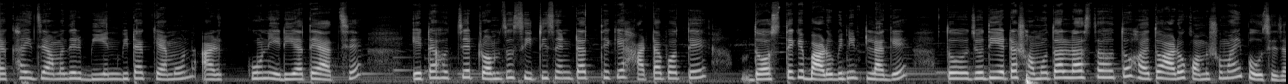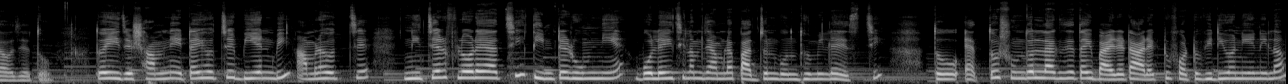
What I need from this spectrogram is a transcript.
দেখাই যে আমাদের বিএনবিটা কেমন আর কোন এরিয়াতে আছে। এটা হচ্ছে ট্রমসো সিটি সেন্টার থেকে হাঁটা পথে দশ থেকে বারো মিনিট লাগে। তো যদি এটা সমতল রাস্তা হতো, হয়তো আরও কম সময়ে পৌঁছে যাওয়া যেত। তো এই যে সামনে এটাই হচ্ছে বিএনবি আমরা হচ্ছে নিচের ফ্লোরে আছি, তিনটে রুম নিয়ে। বলেইছিলাম যে আমরা পাঁচজন বন্ধু মিলে এসছি। তো এত সুন্দর লাগছে, তাই বাইরেটা আরেকটু ফটো ভিডিও নিয়ে নিলাম।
